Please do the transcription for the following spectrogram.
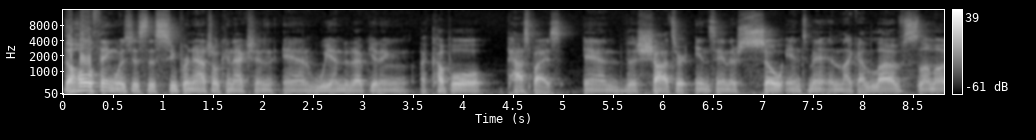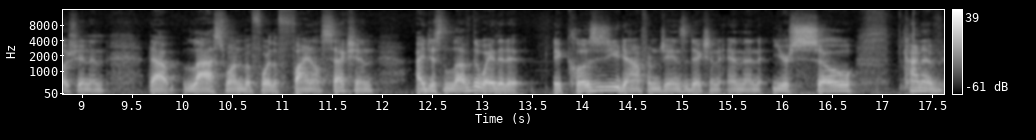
the whole thing was just this supernatural connection. And we ended up getting a couple pass bys. And the shots are insane. They're so intimate. And like, I love slow motion. And that last one before the final section, I just love the way that it, it closes you down from Jane's addiction. And then you're so kind of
